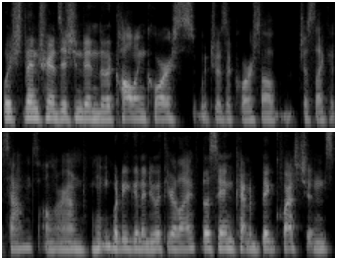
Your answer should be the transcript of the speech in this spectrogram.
which then transitioned into the calling course, which was a course all just like it sounds, all around what are you going to do with your life? The same kind of big questions.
